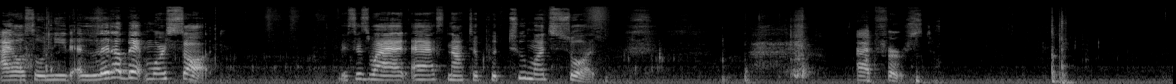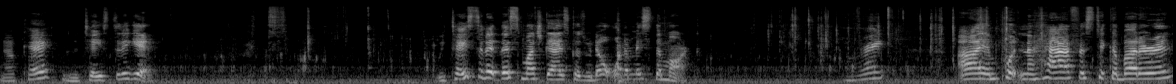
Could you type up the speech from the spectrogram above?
I also need a little bit more salt. This is why I'd not to put too much salt at first. Okay, I'm gonna taste it again. We tasted it this much, guys, because we don't want to miss the mark. All right, I am putting a half a stick of butter in.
